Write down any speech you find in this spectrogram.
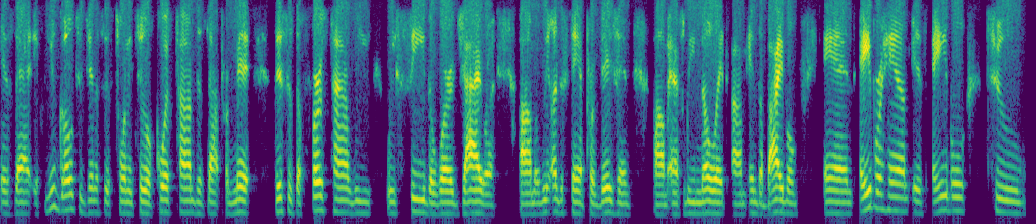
is that if you go to Genesis 22, of course, time does not permit. This is the first time we we see the word Jireh, um, and we understand provision um, as we know it um, in the Bible. And Abraham is able to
